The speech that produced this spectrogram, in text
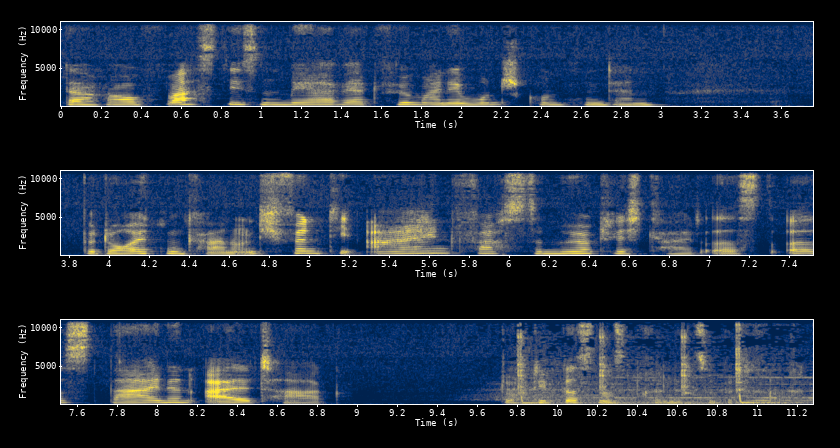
darauf, was diesen Mehrwert für meine Wunschkunden denn bedeuten kann? Und ich finde, die einfachste Möglichkeit ist es, deinen Alltag durch die Businessbrille zu betrachten.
